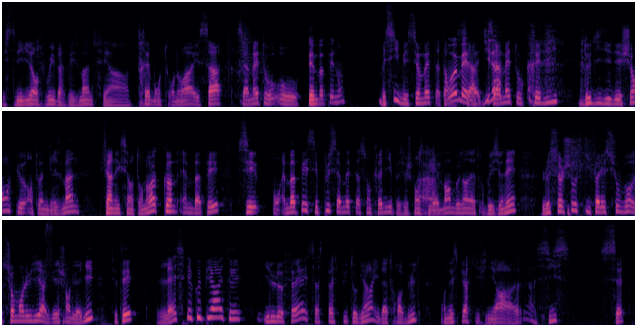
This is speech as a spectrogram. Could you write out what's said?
Et c'était une évidence. Oui, bah Griezmann fait un très bon tournoi. Et ça, c'est à mettre au. au- Mbappé, non? Mais si, mais c'est à mettre. Attends, Ouais, c'est à- bah, à mettre au crédit de Didier Deschamps que Antoine Griezmann fait un excellent tournoi, comme Mbappé. C'est bon, Mbappé, c'est plus à mettre à son crédit parce que je pense qu'il Ah. avait moins besoin d'être positionné. Le seule chose qu'il fallait sûrement, sûrement lui dire, et que Deschamps lui a dit, c'était laisse les coups de pied arrêter. Il le fait, ça se passe plutôt bien. Il a trois buts. On espère qu'il finira à, à 6, 7,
